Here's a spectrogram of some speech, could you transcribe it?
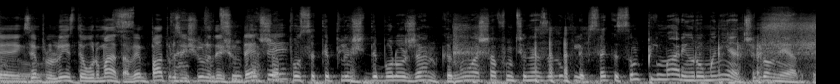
Aoleu. exemplul lui este urmat. Avem 41 de Puțin că Așa județe. poți să te plângi și de Bolojan, că nu așa funcționează lucrurile. Stai că sunt primari în România, ce domne iartă.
